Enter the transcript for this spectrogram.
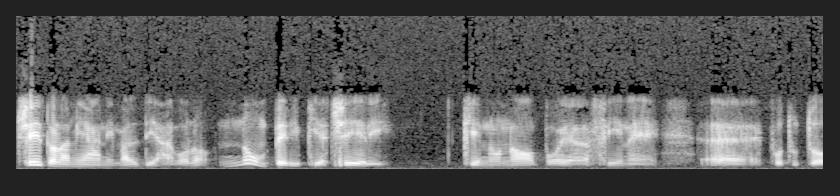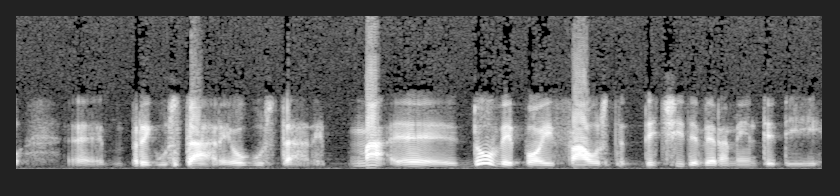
cedo la mia anima al diavolo non per i piaceri che non ho poi alla fine eh, potuto eh, pregustare o gustare, ma eh, dove poi Faust decide veramente di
